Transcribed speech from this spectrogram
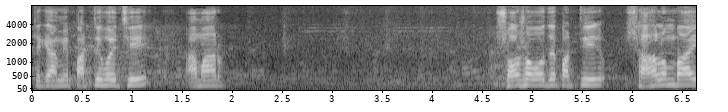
থেকে আমি প্রার্থী হয়েছি। আমার সহসভাপতি প্রার্থী শাহ আলম ভাই,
